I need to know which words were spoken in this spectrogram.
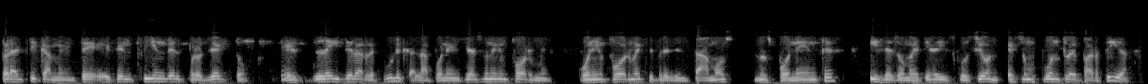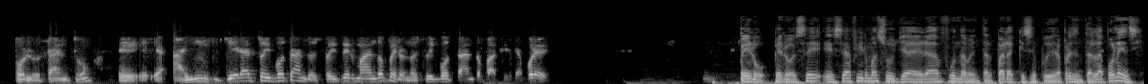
prácticamente es el fin del proyecto, es ley de la República. La ponencia es un informe, un informe que presentamos los ponentes y se somete a discusión. Es un punto de partida. Por lo tanto, eh, ahí ni siquiera estoy votando, estoy firmando, pero no estoy votando para que se apruebe. Pero, pero ese, esa firma suya era fundamental para que se pudiera presentar la ponencia.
